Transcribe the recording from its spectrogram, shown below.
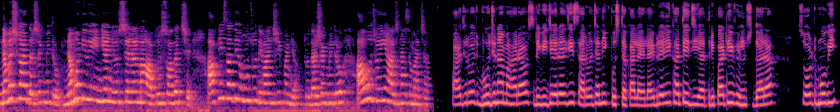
નમસ્કાર દર્શક મિત્રો, નમો ટીવી ઇન્ડિયા ન્યૂઝ ચેનલમાં આપનું સ્વાગત છે. આપની સાથે હું છું દેવાંશી પંડ્યા. તો દર્શક મિત્રો, આવો જોઈએ આજના સમાચાર. આજરોજ ભુજના મહારાવ શ્રી વિજયરાયજી સાર્વજનિક પુસ્તકાલય લાઇબ્રેરી ખાતે જીયા ત્રિપાઠી ફિલ્મ્સ દ્વારા શોર્ટ મૂવી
